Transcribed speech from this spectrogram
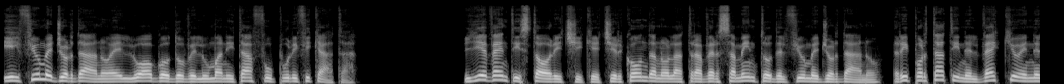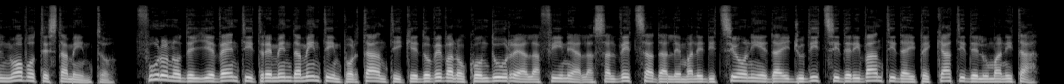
Il fiume Giordano è il luogo dove l'umanità fu purificata. Gli eventi storici che circondano l'attraversamento del fiume Giordano, riportati nel Vecchio e nel Nuovo Testamento, furono degli eventi tremendamente importanti che dovevano condurre alla fine alla salvezza dalle maledizioni e dai giudizi derivanti dai peccati dell'umanità.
